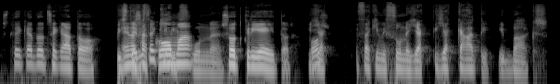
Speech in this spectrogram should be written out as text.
στο 100%. Πιστεύεις Ένας θα ακόμα κινηθούνε shot creator. για, Πώς; Θα κινηθούν για, για κάτι οι Bucks.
